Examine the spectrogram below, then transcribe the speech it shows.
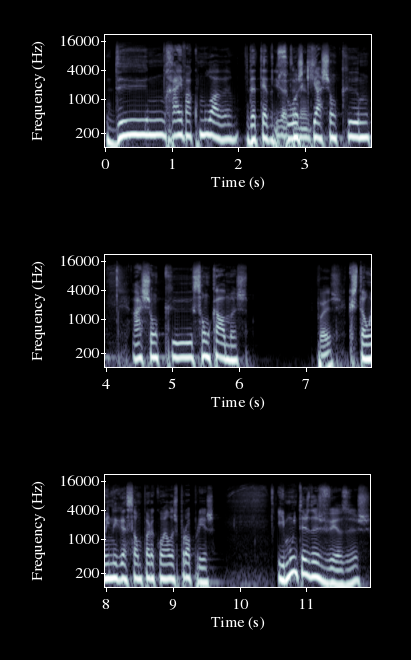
de raiva acumulada, de até de pessoas Exatamente. que acham que acham que são calmas, Pois, que estão em negação para com elas próprias. E muitas das vezes,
